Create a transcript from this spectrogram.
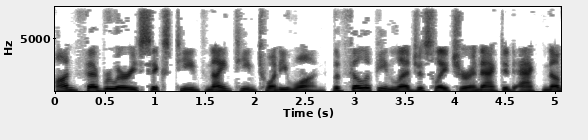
on February 16, 1921, the Philippine legislature enacted Act No.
